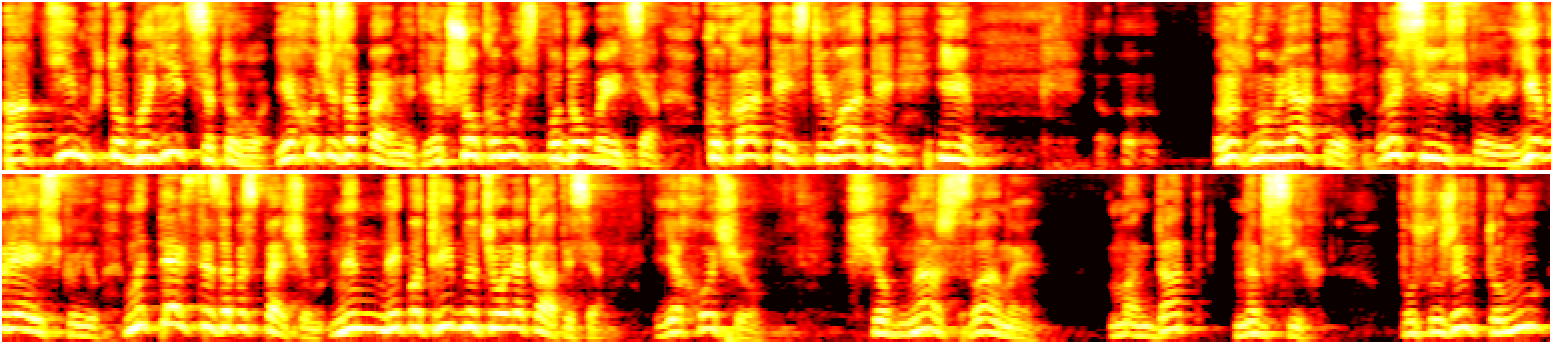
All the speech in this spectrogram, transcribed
А тим, хто боїться того, я хочу запевнити, якщо комусь подобається кохати, співати і розмовляти російською, єврейською, ми теж це забезпечимо. Не, не потрібно цього лякатися. Я хочу, щоб наш з вами мандат на всіх послужив тому,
